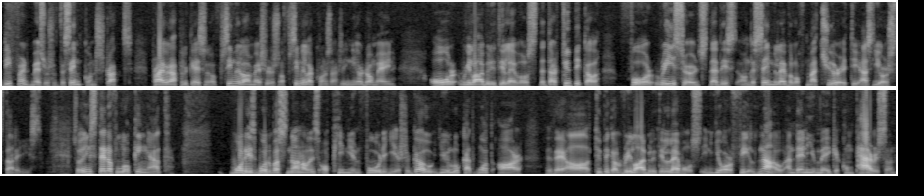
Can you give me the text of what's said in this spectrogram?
different measures of the same constructs prior application of similar measures of similar constructs in your domain or reliability levels that are typical for research that is on the same level of maturity as your study is. So instead of looking at what is what was Nunnally's opinion 40 years ago, you look at what are the uh, typical reliability levels in your field now and then you make a comparison.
